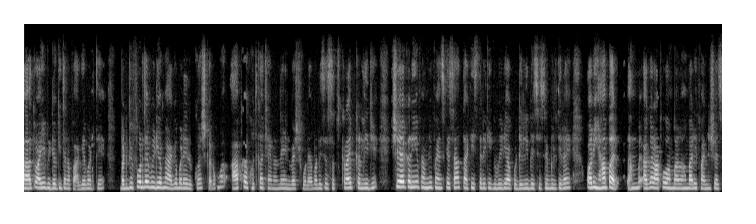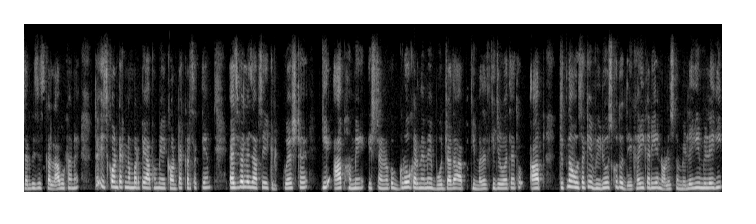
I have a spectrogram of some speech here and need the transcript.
तो आइए वीडियो की तरफ़ आगे बढ़ते हैं। बट बिफोर द वीडियो में आगे बढ़े रिक्वेस्ट करूँगा, आपका खुद का चैनल है इन्वेस्ट फॉर इसे सब्सक्राइब कर लीजिए शेयर करिए फैमिली फ्रेंड्स के साथ ताकि इस तरीके की वीडियो आपको डेली बेसिस पे मिलती रहे। और यहाँ पर हम अगर आपको हम, हमारी फाइनेंशियल सर्विसेज़ का लाभ उठाना है तो इस कॉन्टैक्ट नंबर पे आप हमें कॉन्टैक्ट कर सकते हैं। एज वेल एज आपसे एक रिक्वेस्ट है कि आप हमें इस चैनल को ग्रो करने में बहुत ज़्यादा आपकी मदद की ज़रूरत है तो आप जितना हो सके वीडियोस को तो देखा ही करिए नॉलेज तो मिलेगी मिलेगी।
